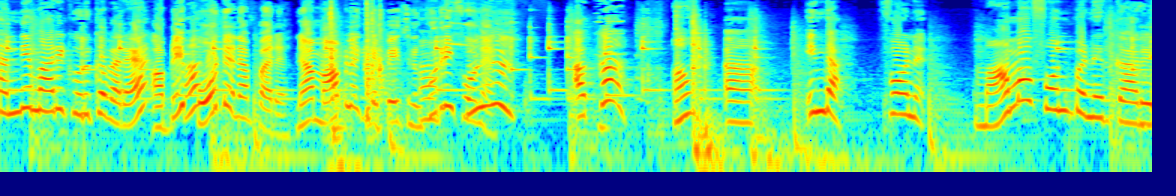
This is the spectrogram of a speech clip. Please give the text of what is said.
நந்தி மாதிரி குறுக்க வர? அப்படியே போட்டேனா பாரு. நான் மாப்பிள்ளை கிட்ட பேசணும். குடி போன அக்கா ஆ, இந்தா போனு மாமா ஃபோன் பண்ணிருக்காரு.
